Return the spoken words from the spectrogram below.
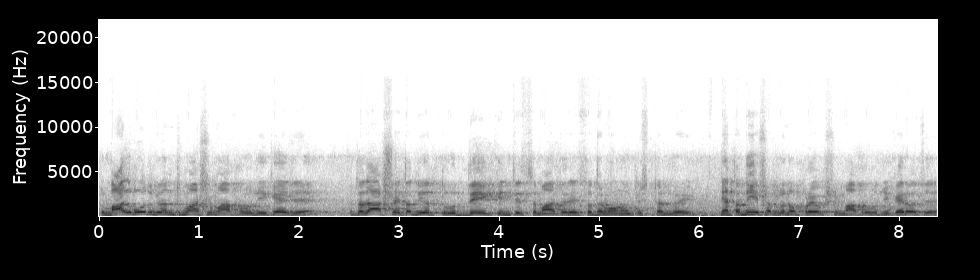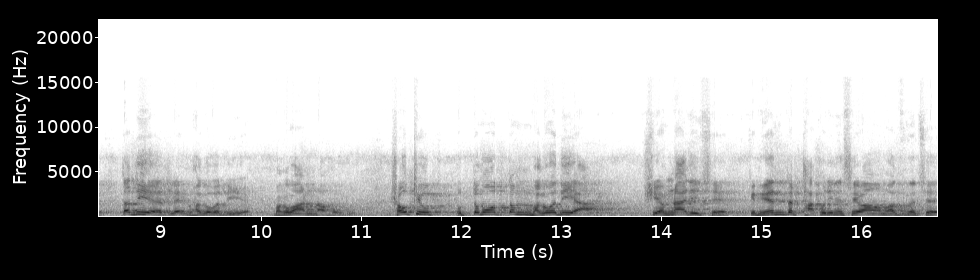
તો બાલબોધ ગ્રંથમાં શ્રી મહાપ્રભુજી કહે છે તદાશ્રય તદિયત બુદ્ધે કિંચિત સમાચારે સ્વધર્મનું તિષ્ઠન લે ત્યાં તદીય શબ્દનો પ્રયોગ શ્રી મહાપ્રભુજી કર્યો છે. તદીય એટલે ભગવદીય, ભગવાનના હોવું. સૌથી ઉત્તમોત્તમ ભગવદીયા શ્રી અમનાજી છે કે નિરંતર ઠાકોરજીની સેવામાં મગ્ન છે.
